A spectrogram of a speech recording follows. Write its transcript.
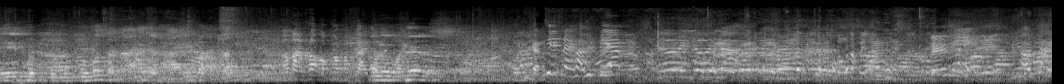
กิจนี่คุณคุณคุณวัฒนาจะหายหรือเปล่าครับเอามาเขาออกกำลังกายเอาเร็วแค่คนกันทิศไหนคะพี่เปียกเลยเลยอะเขาถ่าย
